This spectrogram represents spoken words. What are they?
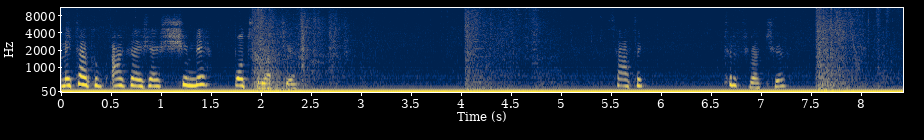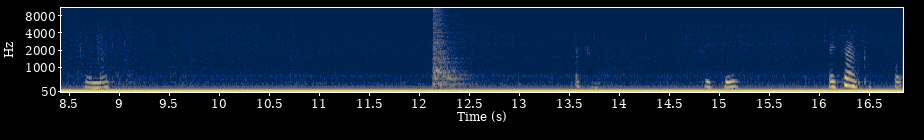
Metal kup arkadaşlar şimdi bot fırlatıyor. Sağ tık tır fırlatıyor. Hemen. Bakın. Bekleyin. Bot.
